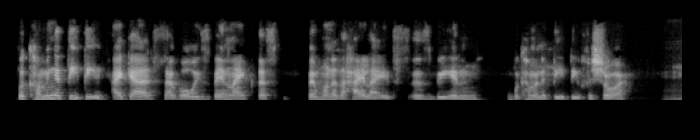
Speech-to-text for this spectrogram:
becoming a titi. I guess I've always been like that's been one of the highlights is being becoming a titi for sure. Mm-hmm.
